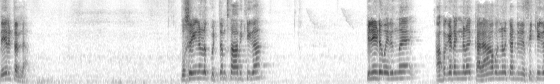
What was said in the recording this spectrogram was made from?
നേരിട്ടല്ല. മുസ്ലിങ്ങളിൽ കുറ്റം സ്ഥാപിക്കുക പിന്നീട് വരുന്ന അപകടങ്ങൾ കലാപങ്ങൾ കണ്ട് രസിക്കുക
